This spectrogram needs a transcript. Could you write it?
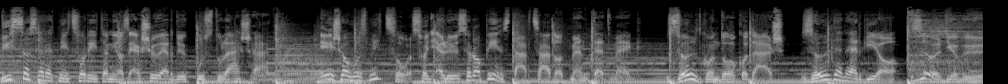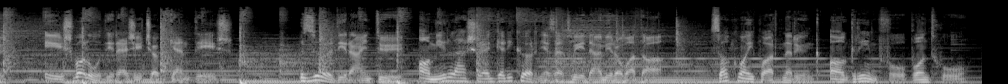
Vissza szeretnéd szorítani az esőerdők pusztulását? És ahhoz mit szólsz, hogy először a pénztárcádat mented meg? Zöld gondolkodás, zöld energia, zöld jövő és valódi rezsicsökkentés. Zöld iránytű, a millás reggeli környezetvédelmi rovata. Szakmai partnerünk a greenfo.hu.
